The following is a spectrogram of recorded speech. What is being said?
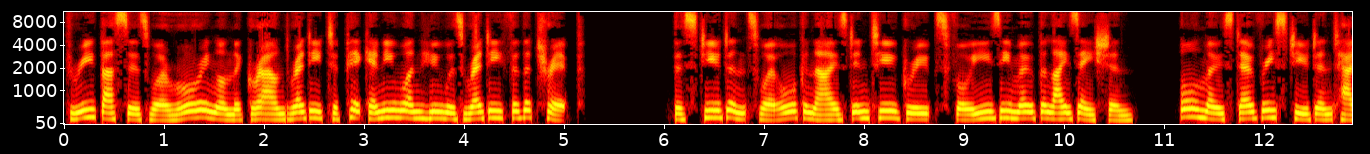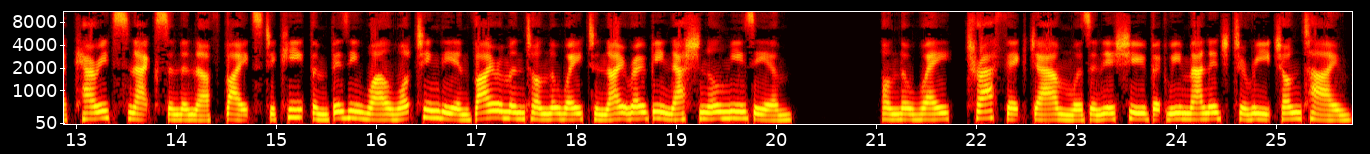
Three buses were roaring on the ground ready to pick anyone who was ready for the trip. The students were organized in two groups for easy mobilization. Almost every student had carried snacks and enough bites to keep them busy while watching the environment on the way to Nairobi National Museum. On the way, traffic jam was an issue but we managed to reach on time.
